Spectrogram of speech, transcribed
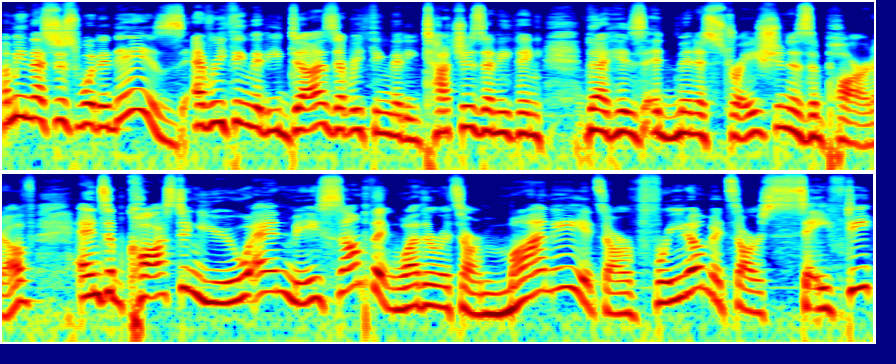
I mean, that's just what it is. Everything that he does, everything that he touches, anything that his administration is a part of ends up costing you and me something, whether it's our money, it's our freedom, it's our safety,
